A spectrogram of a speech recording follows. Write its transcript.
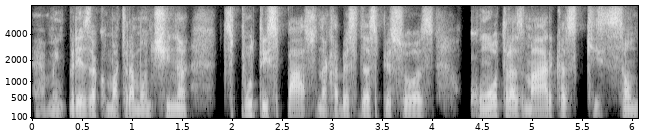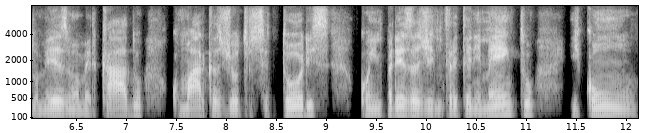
É uma empresa como a Tramontina disputa espaço na cabeça das pessoas com outras marcas que são do mesmo mercado, com marcas de outros setores, com empresas de entretenimento e com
